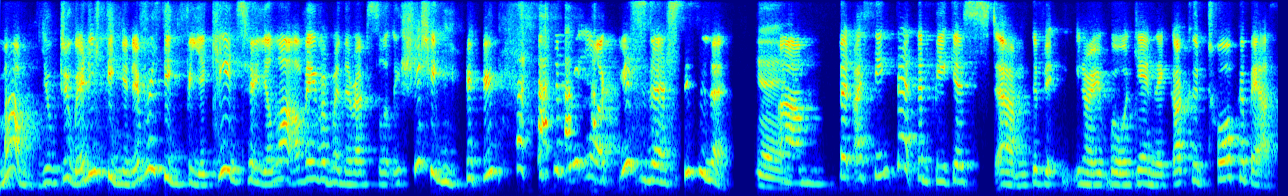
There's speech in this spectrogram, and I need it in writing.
mum. You'll do anything and everything for your kids who you love, even when they're absolutely shitting you. it's a bit like business, isn't it? Yeah. Um, but I think that the biggest, um, the you know, well, again, I could talk about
